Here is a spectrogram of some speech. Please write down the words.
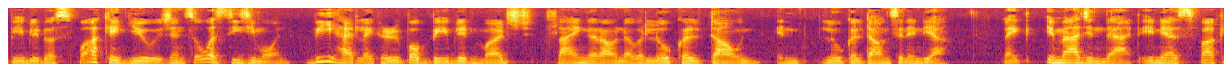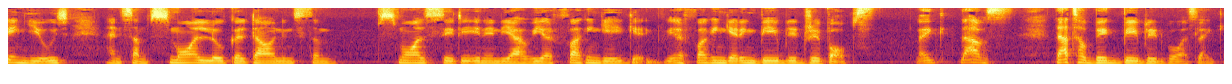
Beyblade was fucking huge, and so was Digimon. We had like a rip-off Beyblade merged flying around our local town in local towns in India. Like imagine that India is fucking huge, and some small local town in some small city in India, we are fucking ge- ge- we are fucking getting Beyblade rip-offs. Like that was that's how big Beyblade was. Like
